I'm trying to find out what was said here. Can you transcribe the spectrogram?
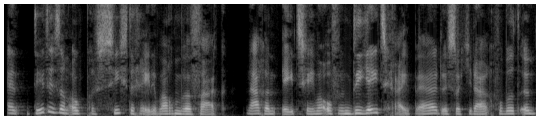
En dit is dan ook precies de reden waarom we vaak naar een eetschema of een dieet grijpen. Hè? Dus dat je daar bijvoorbeeld een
